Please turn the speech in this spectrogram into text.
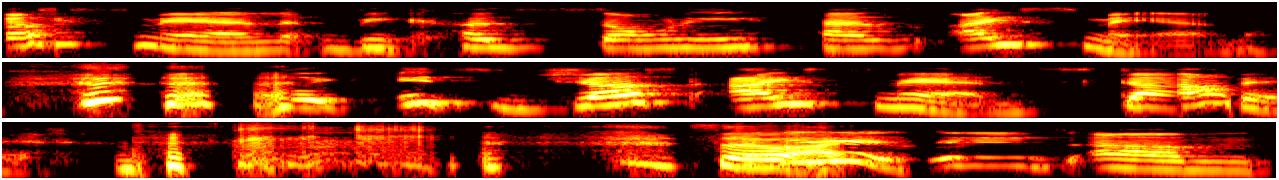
Iceman because Sony has Iceman. like it's just Iceman. Stop it. so it I, is. It is. Um.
